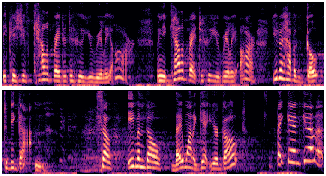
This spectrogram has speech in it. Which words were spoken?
because you've calibrated to who you really are when you calibrate to who you really are you don't have a goat to be gotten so even though they want to get your goat they can't get it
